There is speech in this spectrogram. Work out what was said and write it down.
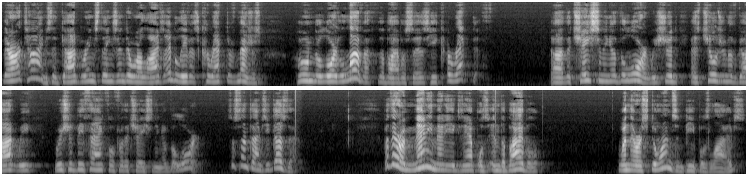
there are times that God brings things into our lives. I believe as corrective measures. Whom the Lord loveth, the Bible says, He correcteth. Uh, the chastening of the Lord. We should, as children of God, we we should be thankful for the chastening of the Lord. So sometimes He does that. But there are many, many examples in the Bible when there are storms in people's lives,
